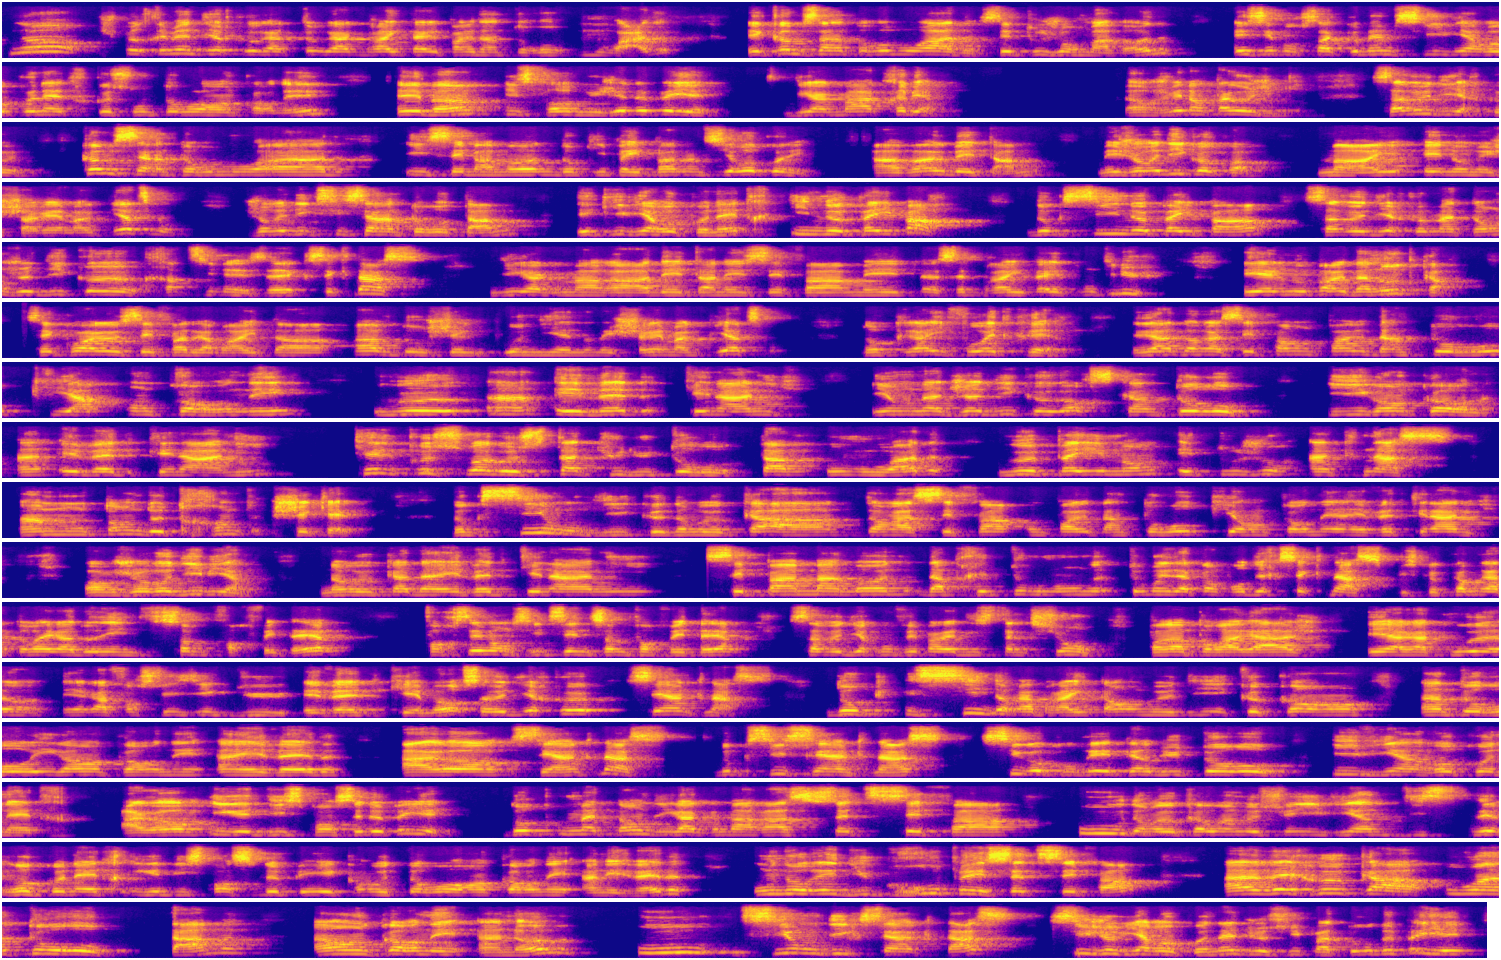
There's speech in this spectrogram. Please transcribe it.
non, je peux très bien dire que la, la braïta parle d'un taureau Mouad. Et comme c'est un taureau Mouad, c'est toujours Mammon. Et c'est pour ça que même s'il vient reconnaître que son taureau a encorné, eh ben, il sera obligé de payer. Dit Agmara, très bien. Alors, je vais dans ta logique. Ça veut dire que comme c'est un taureau mouad, il sait mamon, donc il ne paye pas, même s'il reconnaît. Aval betam. Mais j'aurais dit que quoi? Maï et nommé J'aurais dit que si c'est un taureau tam et qu'il vient reconnaître, il ne paye pas. Donc s'il ne paye pas, ça veut dire que maintenant je dis que Khatsinezek, c'est Knas. Dit Détane, Sefa, mais cette braïta, elle continue. Et elle nous parle d'un autre cas. C'est quoi le Sefa de la braïta? Donc là, il faut être clair. Là, dans la CFA, on parle d'un taureau qui a encorné le, un Eved Kenani. Et on a déjà dit que lorsqu'un taureau, il encorne un Eved Kenani, quel que soit le statut du taureau, Tam ou Mouad, le paiement est toujours un knas, un montant de 30 shekels. Donc, si on dit que dans le cas, dans la CFA, on parle d'un taureau qui a encorné un Eved Kenani, or je redis bien, dans le cas d'un Eved Kenani, c'est pas Mammon, d'après tout le monde, tout le monde est d'accord pour dire que c'est Knas, puisque comme la Torah a donné une somme forfaitaire, forcément, si c'est une somme forfaitaire, ça veut dire qu'on ne fait pas la distinction par rapport à l'âge et à la couleur et à la force physique du Eved qui est mort, ça veut dire que c'est un Knas. Donc, si dans la Braïta, on me dit que quand un taureau, il a encore un Eved, alors c'est un Knas. Donc, si c'est un Knas, si le propriétaire du taureau, il vient reconnaître, alors il est dispensé de payer. Donc maintenant, dit Gmara, cette CFA, ou dans le cas où un monsieur il vient reconnaître, il est dispensé de payer quand le taureau a encore né un évêque, on aurait dû grouper cette CFA avec le cas où un taureau tam a encore né un homme, ou si on dit que c'est un ktas, si je viens reconnaître, je ne suis pas tour de payer.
